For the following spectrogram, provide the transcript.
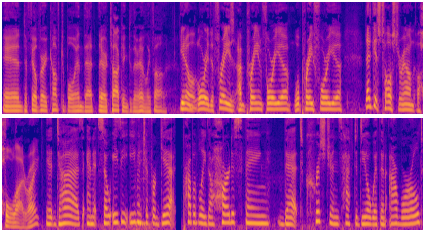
and to feel very comfortable in that they're talking to their Heavenly Father. You know, Lori, the phrase, I'm praying for you, we'll pray for you, that gets tossed around a whole lot, right? It does. And it's so easy even to forget. Probably the hardest thing that Christians have to deal with in our world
